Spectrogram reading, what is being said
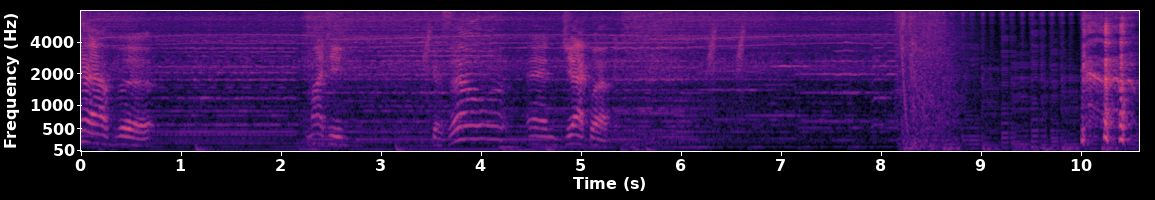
Have uh, Mighty Gazelle and Jackla.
